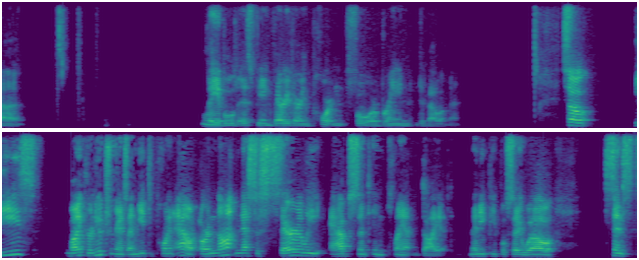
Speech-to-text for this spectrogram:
uh, labeled as being very, very important for brain development. So these micronutrients, I need to point out, are not necessarily absent in plant diet. Many people say, well, since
